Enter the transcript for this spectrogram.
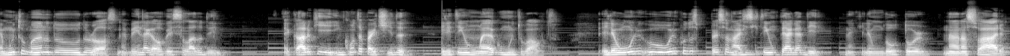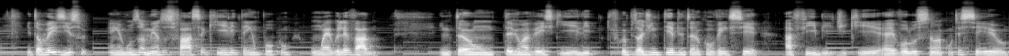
é muito humano do, do Ross, né? Bem legal ver esse lado dele. É claro que, em contrapartida, ele tem um ego muito alto. Ele é o, único, o único dos personagens que tem um PhD, né? Que ele é um doutor na, na sua área. E talvez isso, em alguns momentos, faça que ele tenha um pouco um ego elevado. Então, teve uma vez que ele ficou o episódio inteiro tentando convencer a Phoebe de que a evolução aconteceu.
